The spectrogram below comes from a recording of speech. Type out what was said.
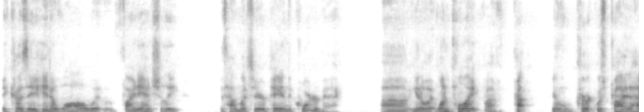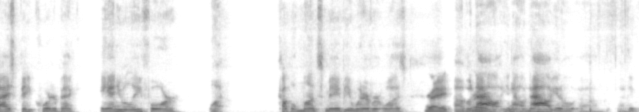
because they hit a wall with, financially with how much they were paying the quarterback. Uh, you know, at one point, uh, you know, Kirk was probably the highest paid quarterback annually for what, a couple months, maybe whatever it was. Right. Uh, but right. now, you know, now you know, uh, I think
